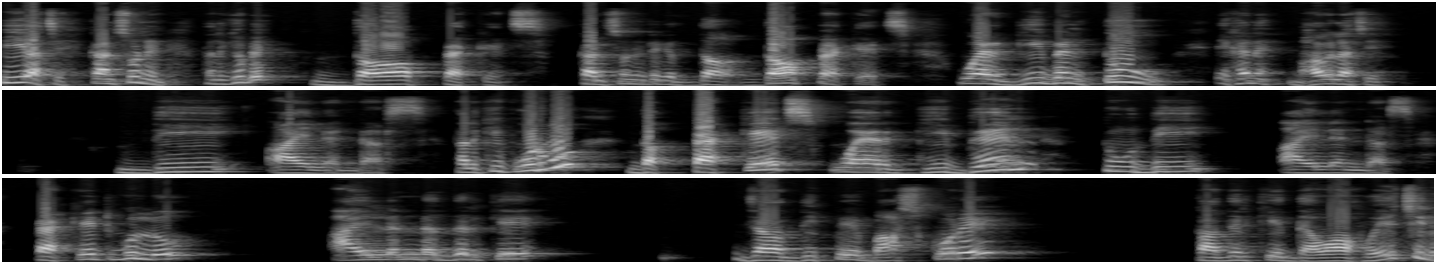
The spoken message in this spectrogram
পি আছে কনসোনেন্ট তাহলে কি হবে? The packets consonant the the packets were given to এখানে ভাবেল আছে দি আইল্যান্ডার্স তাহলে কি পড়ব? The packets were given to the islanders প্যাকেটগুলো আইল্যান্ডারদেরকে যারা দ্বীপে বাস করে তাদেরকে দেওয়া হয়েছিল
